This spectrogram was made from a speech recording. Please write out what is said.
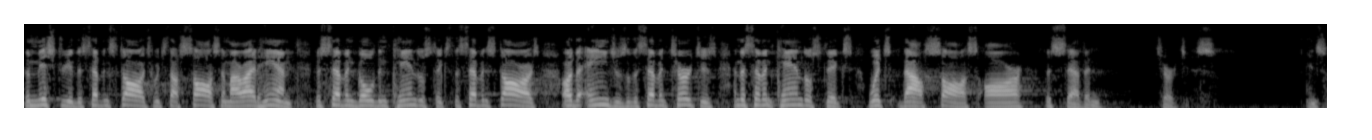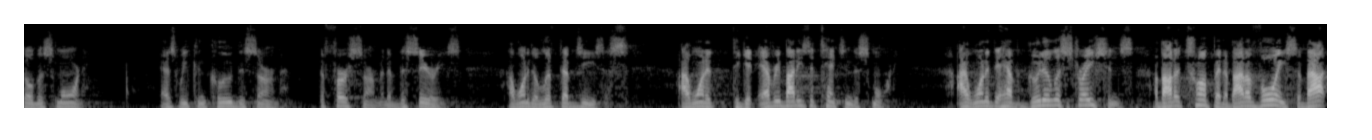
the mystery of the seven stars which thou sawest in my right hand, the seven golden candlesticks, the seven stars are the angels of the seven churches, and the seven candlesticks which thou sawest are the seven churches. And so this morning, as we conclude the sermon, the first sermon of the series, I wanted to lift up Jesus. I wanted to get everybody's attention this morning. I wanted to have good illustrations about a trumpet, about a voice, about,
